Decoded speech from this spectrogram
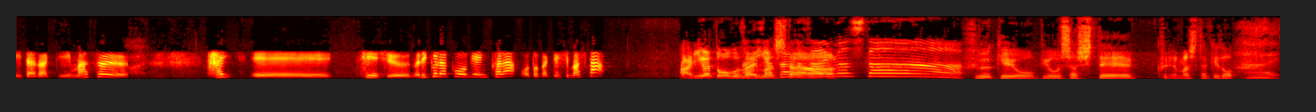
いただきます。はい、えー、信州乗鞍高原からお届けしました。ありがとうございました。風景を描写してくれましたけど、はい、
